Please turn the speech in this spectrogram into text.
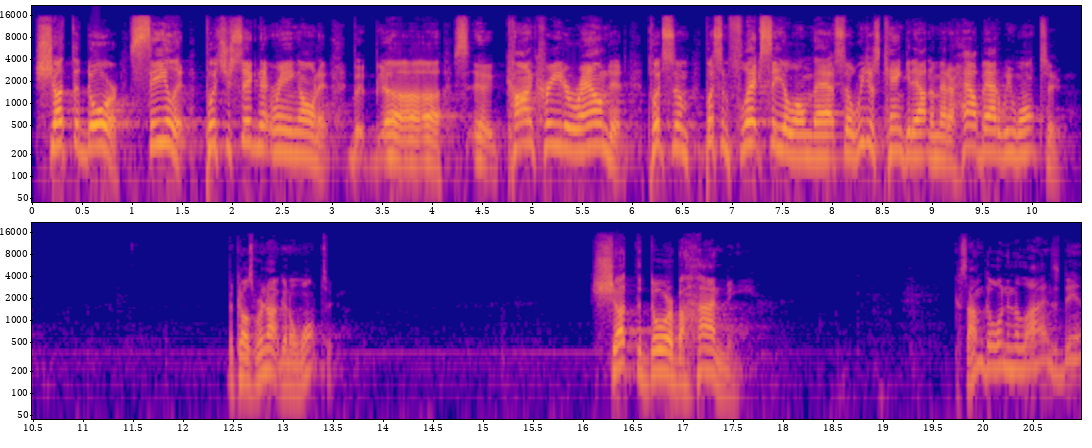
Shut the door, seal it, put your signet ring on it, uh, uh, uh, uh, concrete around it, put some, put some flex seal on that so we just can't get out no matter how bad we want to. Because we're not going to want to. Shut the door behind me because I'm going in the lion's den.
